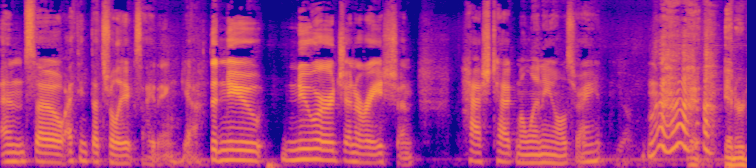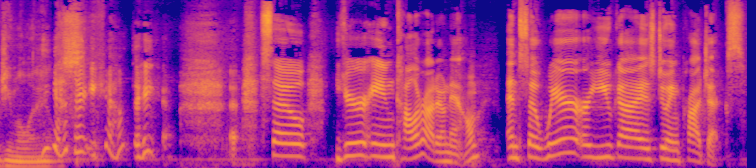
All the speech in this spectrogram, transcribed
And so I think that's really exciting. Yeah. The new, newer generation. Hashtag millennials, right? E- Energy millennials. Yeah, there you go. There you go. So you're in Colorado now. And so where are you guys doing projects?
